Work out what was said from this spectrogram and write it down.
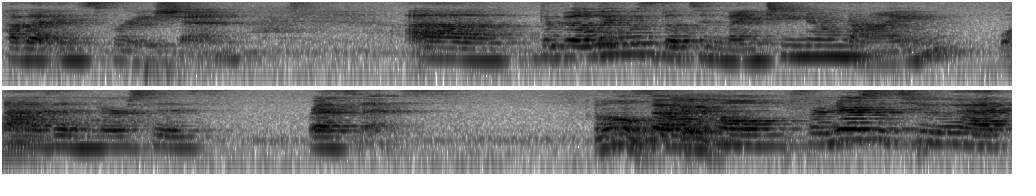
have that inspiration. Um, the building was built in 1909 Wow. as a nurse's residence. Oh, So okay. home for nurses who had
